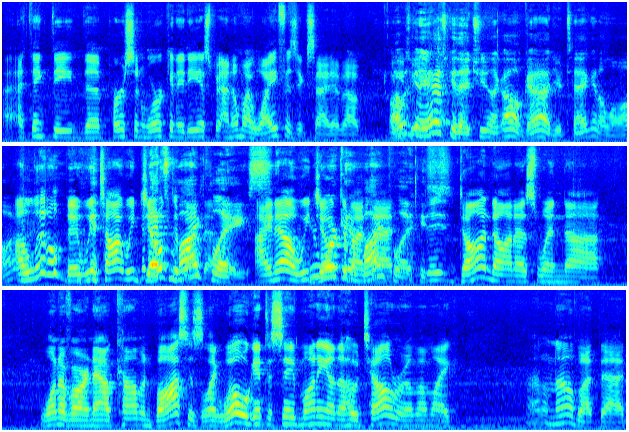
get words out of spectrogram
I think the the person working at ESPN. I know my wife is excited about. I was going to ask you that. She's like, "Oh God, you're tagging along." a little bit. We talked. We joked that's my that. place. I know. We You're joked about my that. place. It dawned on us when uh, one of our now common bosses like, "Well, we'll get to save money on the hotel room." I'm like, I don't know about that.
